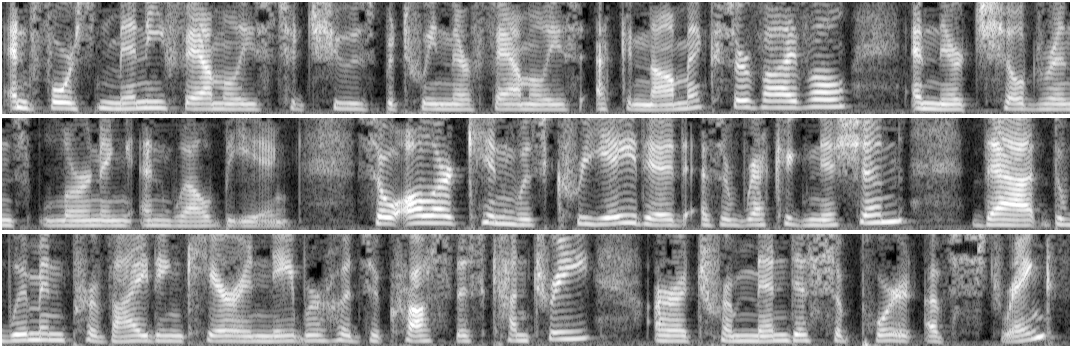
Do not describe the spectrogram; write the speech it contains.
and forced many families to choose between their family's economic survival and their children's learning and well being. So, All Our Kin was created as a recognition that the women providing care in neighborhoods across this country are a tremendous support of strength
